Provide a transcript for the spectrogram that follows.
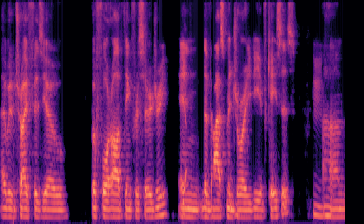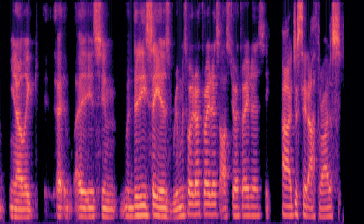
I would try physio before opting for surgery in the vast majority of cases. Hmm. Um, you know, like I, I assume did he say is rheumatoid arthritis, osteoarthritis? I just said arthritis.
